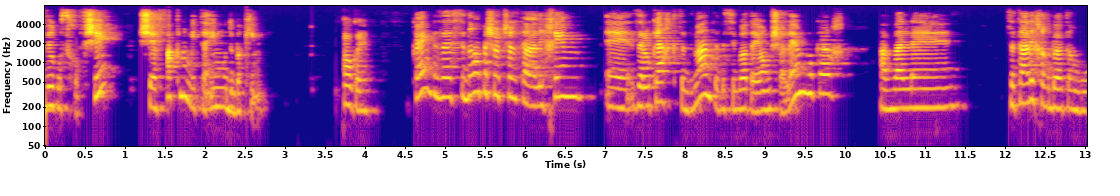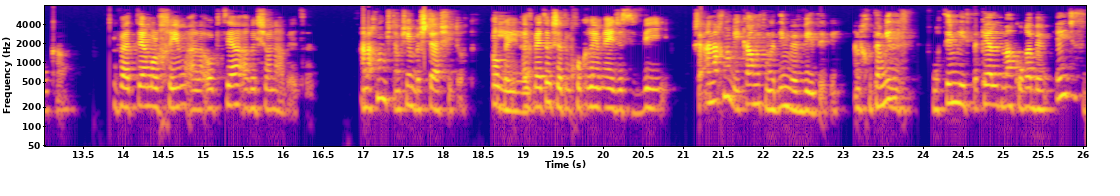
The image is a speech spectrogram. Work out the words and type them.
וירוס חופשי שהפקנו מתאים מודבקים. אוקיי. Okay. אוקיי? Okay? וזה סדרה פשוט של תהליכים, אה, זה לוקח קצת זמן, זה בסביבות היום שלם לוקח, אבל אה, זה תהליך הרבה יותר מורכב. ואתם הולכים על האופציה הראשונה בעצם. אנחנו משתמשים בשתי השיטות. אוקיי, okay, כי... אז בעצם כשאתם חוקרים HSV... כשאנחנו בעיקר מתמקדים ב-VZV. אנחנו תמיד mm. רוצים להסתכל מה קורה ב-HSV,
